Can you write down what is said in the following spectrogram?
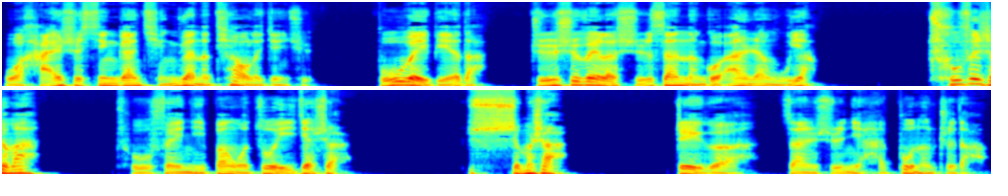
我还是心甘情愿的跳了进去，不为别的，只是为了十三能够安然无恙。除非什么？除非你帮我做一件事儿。什么事儿？这个暂时你还不能知道，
